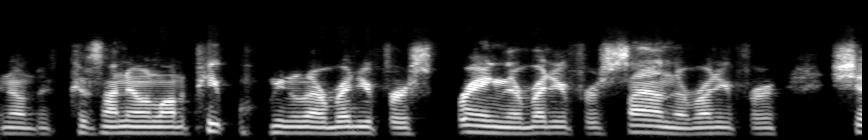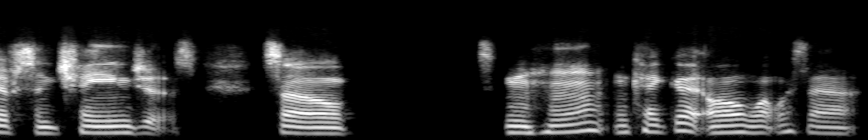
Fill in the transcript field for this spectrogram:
you know, because I know a lot of people, you know, they're ready for spring, they're ready for sun, they're ready for shifts and changes. So Mm-hmm. Okay, good. Oh, what was that?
